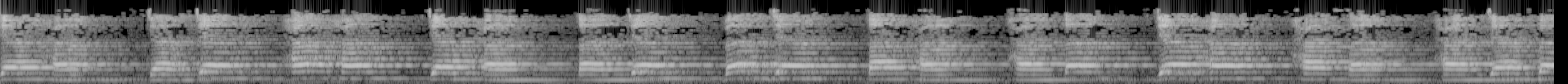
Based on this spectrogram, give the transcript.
jaha jaha ha ha jaha tanja baja taha hata jaha hasa hajaba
